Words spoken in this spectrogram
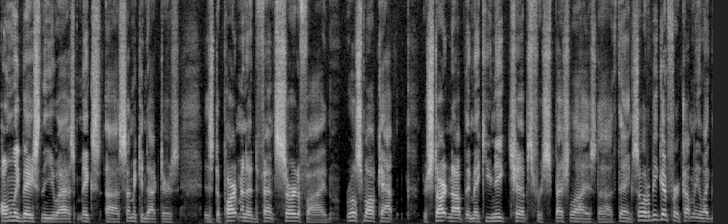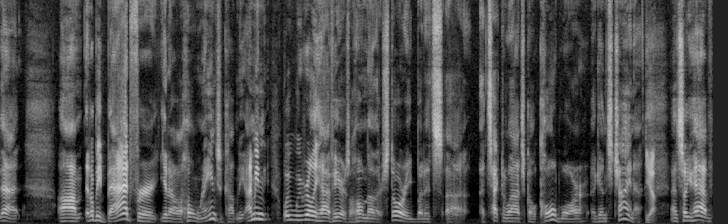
only based in the U.S. makes uh, semiconductors. is Department of Defense certified. Real small cap. They're starting up. They make unique chips for specialized uh, things. So it'll be good for a company like that. Um, it'll be bad for you know a whole range of companies. I mean, what we really have here is a whole nother story, but it's uh, a technological cold war against China. Yeah. And so you have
